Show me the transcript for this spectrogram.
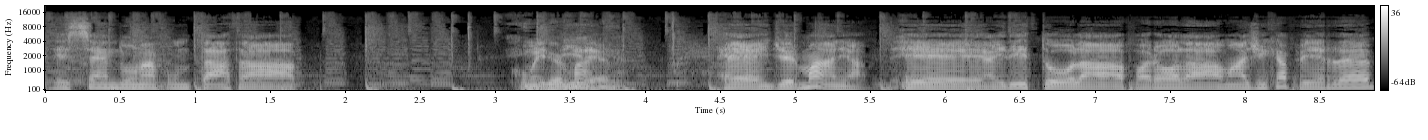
Ed essendo una puntata come In Germania. dire eh, in Germania e hai detto la parola magica per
